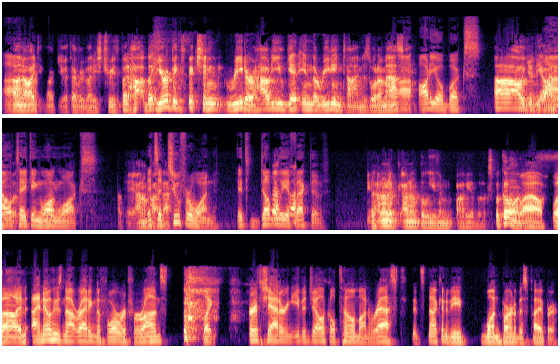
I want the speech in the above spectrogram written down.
Oh no, I Um, do argue with everybody's truth, but how, but you're a big fiction reader. How do you get in the reading time? Is what I'm uh, asking. audiobooks oh, you're the while audiobook. taking long walks. Okay, I don't. It's buy a that. two for one. It's doubly effective. I don't. I don't believe in audiobooks. But go on. Wow. Well, and I know who's not writing the forward for Ron's like earth-shattering evangelical tome on rest. It's not going to be one Barnabas Piper.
